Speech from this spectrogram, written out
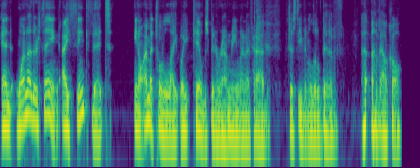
and one other thing, I think that you know I'm a total lightweight. Caleb's been around me when I've had just even a little bit of of alcohol.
